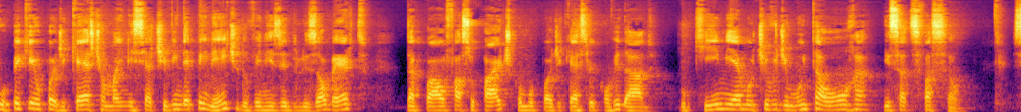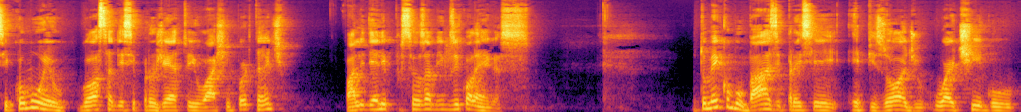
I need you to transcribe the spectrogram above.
O PQ Podcast é uma iniciativa independente do Vinícius e do Luiz Alberto, da qual faço parte como podcaster convidado, o que me é motivo de muita honra e satisfação. Se, como eu, gosta desse projeto e o acha importante, fale dele para seus amigos e colegas. Eu tomei como base para esse episódio o artigo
